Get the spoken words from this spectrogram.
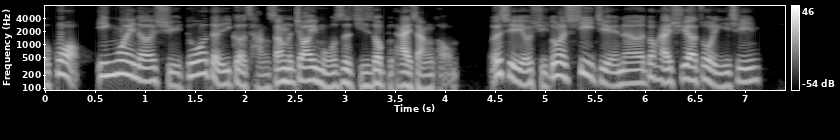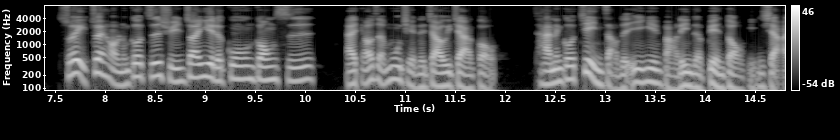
不过因为呢，许多的一个厂商的交易模式其实都不太相同，而且有许多的细节呢，都还需要做厘清，所以最好能够咨询专业的顾问公司来调整目前的交易架构，才能够尽早的应应法令的变动影响。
